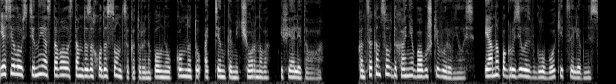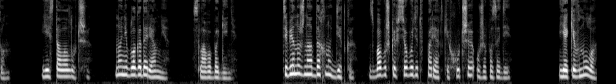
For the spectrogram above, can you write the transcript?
Я села у стены и оставалась там до захода солнца, который наполнил комнату оттенками черного и фиолетового. В конце концов дыхание бабушки выровнялось, и она погрузилась в глубокий целебный сон. Ей стало лучше, но не благодаря мне. Слава богине. Тебе нужно отдохнуть, детка. С бабушкой все будет в порядке, худшее уже позади. Я кивнула,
